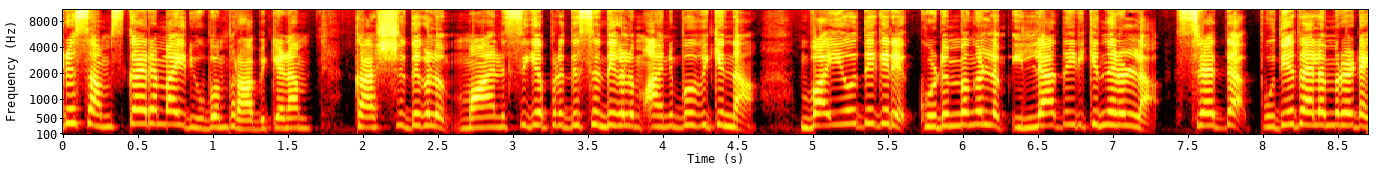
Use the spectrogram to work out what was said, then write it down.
ഇതൊരു സംസ്കാരമായി രൂപം പ്രാപിക്കണം. കഷ്ടതകളും മാനസിക പ്രതിസന്ധികളും അനുഭവിക്കുന്ന വയോധികര് കുടുംബങ്ങളിലും ഇല്ലാതിരിക്കുന്നതിനുള്ള ശ്രദ്ധ പുതിയ തലമുറയുടെ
